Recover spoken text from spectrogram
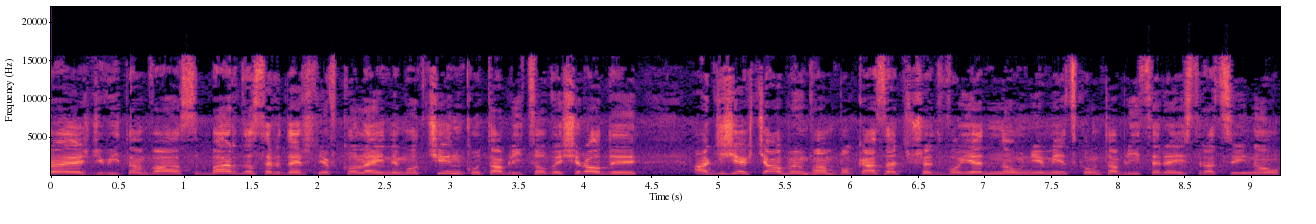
cześć, witam Was bardzo serdecznie w kolejnym odcinku Tablicowe Środy. A dzisiaj chciałbym Wam pokazać przedwojenną niemiecką tablicę rejestracyjną,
